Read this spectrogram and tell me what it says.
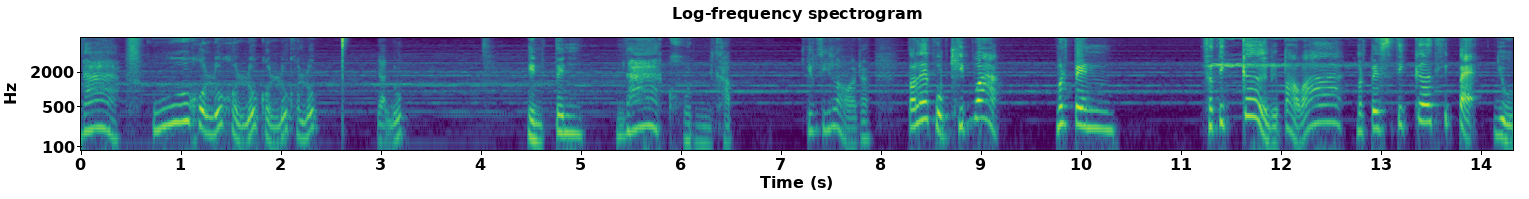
หน้าอู้ขนลุกขนลุกขนลุกขนลุก อย่าลุก เห็นเป็น หน้าคนครับ คลิปสีหลอนนะตอนแรกผมคิดว่ามันเป็นสติกเกอร์หรือเปล่าว่า มันเป็นสติกเกอร์ที่แปะอยู่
